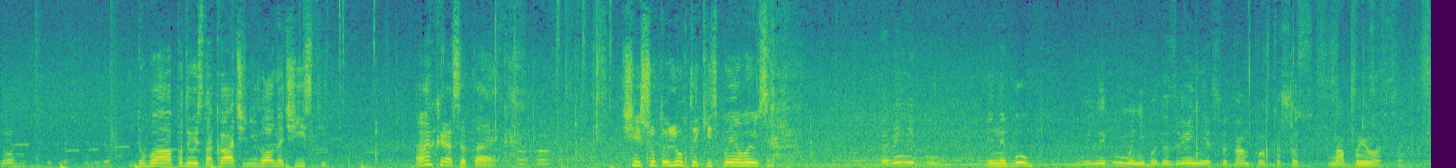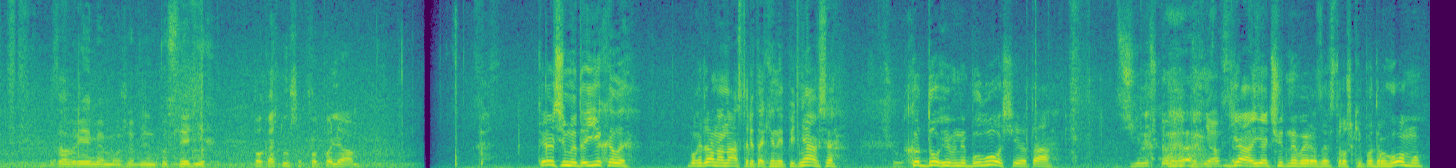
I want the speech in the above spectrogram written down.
Ноги красиві, да? Дуба, подивись накачані, головне чисті. А, красота яка. Ага. Ще й що то люфт якийсь появився. Та він не був. І не був. Він не був мені подозріння, що там просто щось набилося за время, може, блін, останніх покатушок по полям. Коротше, ми доїхали. Богдана настрій так і не піднявся. Ходогів не було, ще та. З жіночкою я піднявся. Я, я чуть не виразився трошки по-другому.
